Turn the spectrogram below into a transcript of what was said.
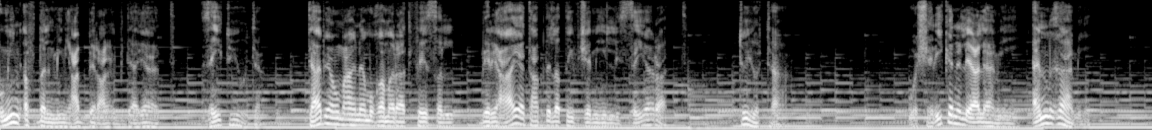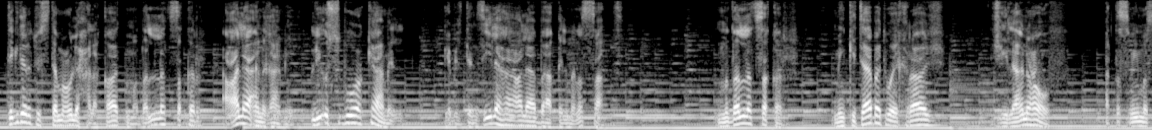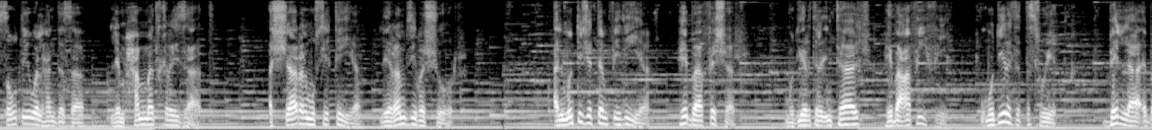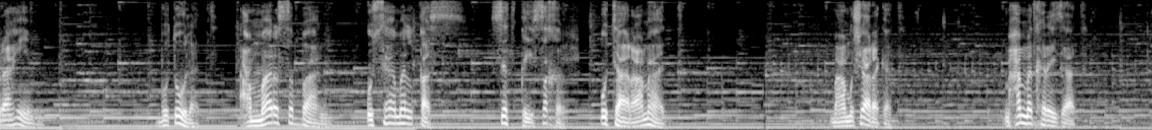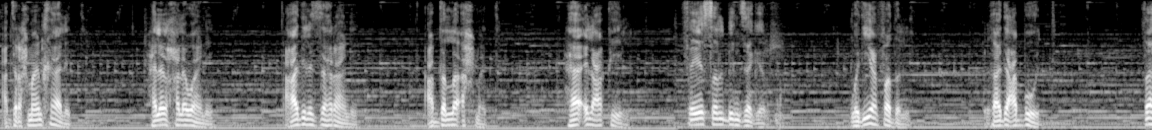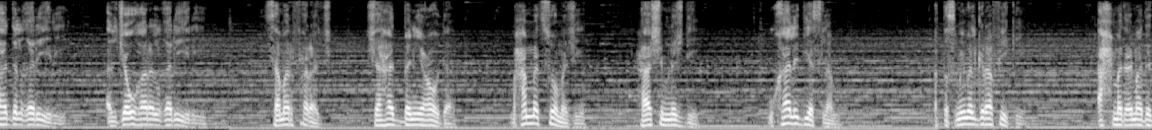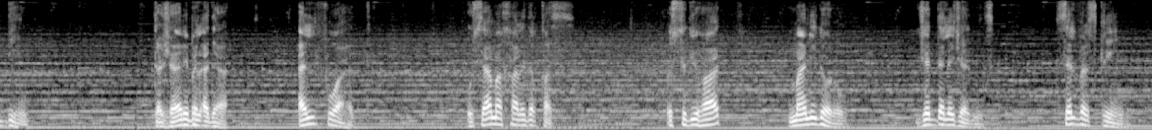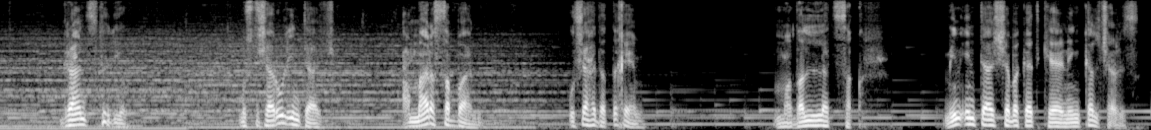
ومين أفضل من يعبر عن البدايات؟ زي تويوتا. تابعوا معنا مغامرات فيصل برعاية عبد اللطيف جميل للسيارات. تويوتا. وشريكنا الإعلامي أنغامي. تقدروا تستمعوا لحلقات مظلة صقر على أنغامي لأسبوع كامل. قبل تنزيلها على باقي المنصات. مظلة صقر من كتابة وإخراج جيلان عوف. التصميم الصوتي والهندسة لمحمد خريزات. الشارة الموسيقية لرمزي بشور. المنتجة التنفيذية هبة فيشر. مديرة الإنتاج هبة عفيفي. ومديرة التسويق بيلا إبراهيم. بطولة عمار الصبان أسامة القص. صدقي صخر وتار عماد مع مشاركة محمد خريزات عبد الرحمن خالد هلا الحلواني عادل الزهراني عبد الله أحمد هائل عقيل فيصل بن زقر وديع فضل غادة عبود فهد الغريري الجوهر الغريري سمر فرج شهد بني عودة محمد سومجي هاشم نجدي وخالد يسلم. التصميم الجرافيكي أحمد عماد الدين. تجارب الأداء الفؤاد أسامة خالد القص استديوهات ماني دورو. جدة Legends Silver Screen. Grand Studio. مستشارو الإنتاج عمار الصبان. وشهد الطخيم. مظلة صقر. من إنتاج شبكة Kerning Cultures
